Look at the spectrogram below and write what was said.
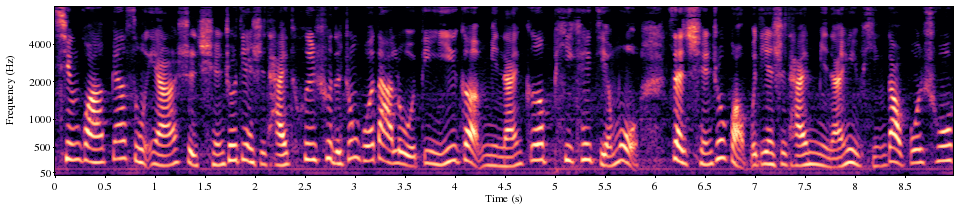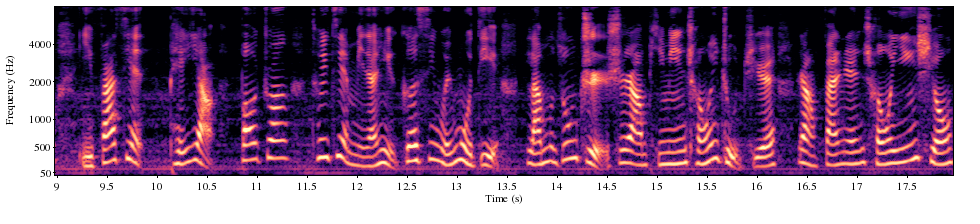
青瓜边素牙是泉州电视台推出的中国大陆第一个闽南歌 PK 节目，在泉州广播电视台闽南语频道播出，以发现。培养、包装、推荐闽南语歌星为目的，栏目宗旨是让平民成为主角，让凡人成为英雄，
